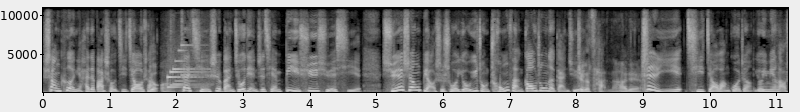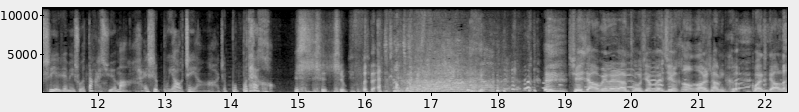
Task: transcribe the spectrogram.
上课你还得把手机交上在寝室晚九点之前必须学习。学生表示说，有一种重返高中的感觉。这个惨呐哈，这质疑其矫枉过正。有一名老师也认为说，大学嘛，还是不要这样啊，这不不太好。是是不太好。学校为了让同学们去好好上课，关掉了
